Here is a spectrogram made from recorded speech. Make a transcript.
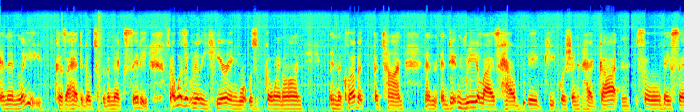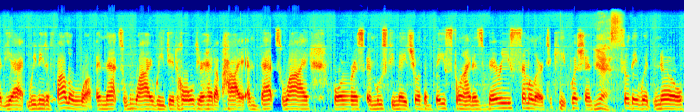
and then leave because I had to go to the next city. So I wasn't really hearing what was going on in the club at the time and, and didn't realize how big Keep Pushing had gotten. So they said, yeah, we need a follow up. And that's why we did Hold Your Head Up High. And that's why Boris and Musti made sure the bass line is very similar to Keep Pushing. Yes. So they would know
